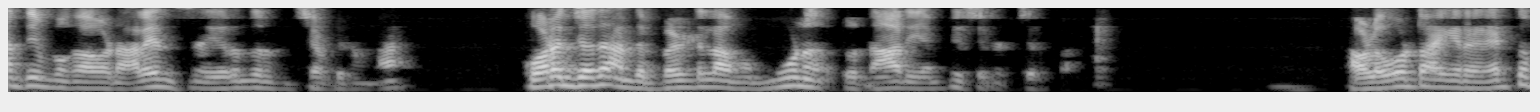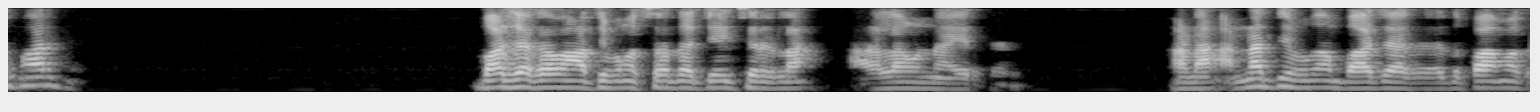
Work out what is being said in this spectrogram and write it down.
அதிமுகவோட அலையன்ஸ்ல இருந்துருந்துச்சு அப்படின்னா குறைஞ்சது அந்த பெல்ட்ல அவங்க மூணு டு நாலு எம்பி சீட் வச்சிருப்பாங்க. அவ்வளவு ஓட்டு வாங்கிறாங்க எடுத்து பாருங்க. பாஜகவும் அதிமுக சேர்ந்தா ஜெயிச்சிருக்கலாம். அதெல்லாம் ஒன்றும் ஆயிருக்காது. ஆனா அதிமுக பாஜக இது பாமக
